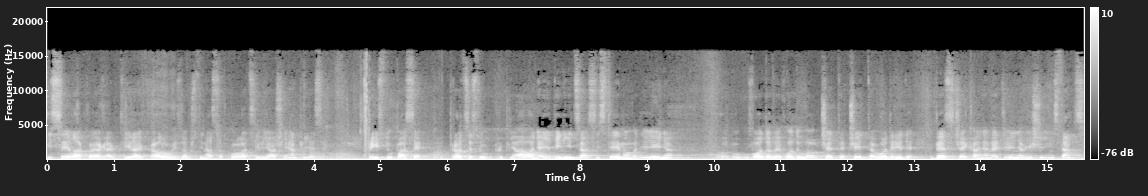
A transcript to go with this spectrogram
i sela koja gravitiraju ka olovu iz opština Sokola, Cilijaš i Hampijesak. Pristupa se procesu ukrupnjavanja jedinica sistemom odjeljenja u vodove, vodova, u čete, četa, u odrijede, bez čekanja nađenja više instanci.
